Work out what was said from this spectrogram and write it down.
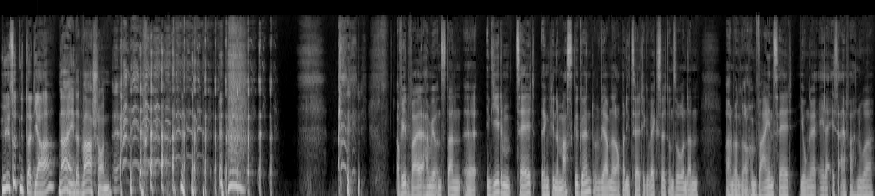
Hier ist das nicht das Jahr? Nein, das war schon. Auf jeden Fall haben wir uns dann äh, in jedem Zelt irgendwie eine Maske gegönnt und wir haben dann auch mal die Zelte gewechselt und so und dann waren wir irgendwann noch im Weinzelt. Junge, ey, da ist einfach nur.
